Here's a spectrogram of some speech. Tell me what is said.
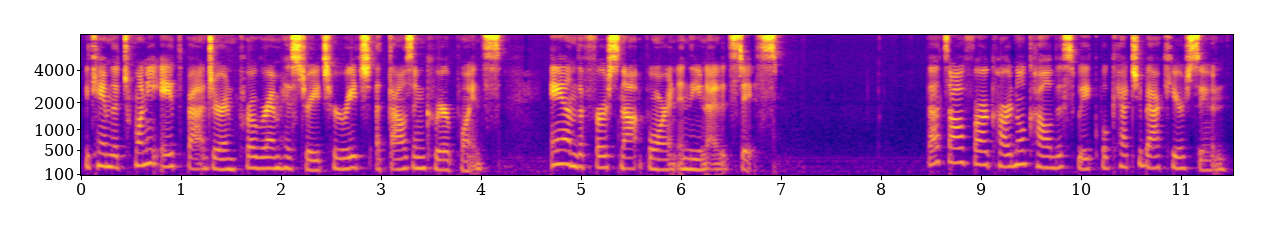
became the 28th Badger in program history to reach a 1,000 career points, and the first not born in the United States. That's all for our Cardinal Call this week. We'll catch you back here soon.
